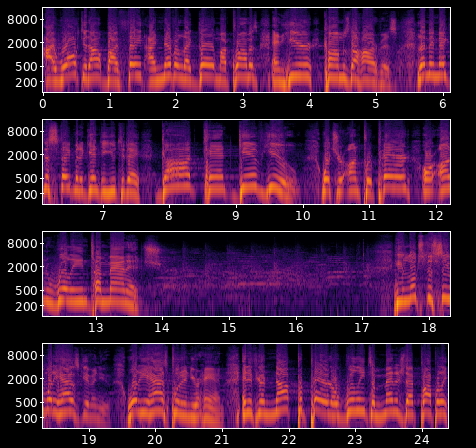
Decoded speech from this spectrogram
I walked it out by faith. I never let go of my promise. And here comes the harvest. Let me make this statement again to you today God can't give you what you're unprepared or unwilling to manage. He looks to see what He has given you, what He has put in your hand. And if you're not prepared or willing to manage that properly,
